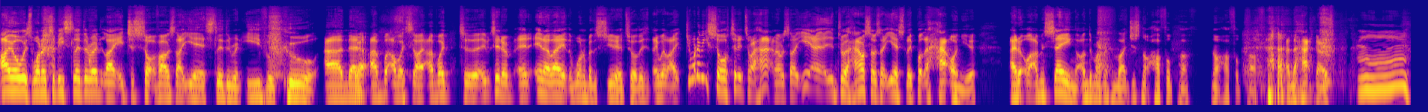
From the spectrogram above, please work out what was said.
I always wanted to be Slytherin. Like it just sort of, I was like, yeah, Slytherin, evil, cool. And then yeah. I, I, was, I went to, it was in, a, in, LA at the Warner Brothers studio tour. They, they, were like, do you want to be sorted into a hat? And I was like, yeah, into a house. I was like, yeah. So they put the hat on you. And I'm saying under my breath, I'm like, just not Hufflepuff, not Hufflepuff. and the hat goes, mm,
